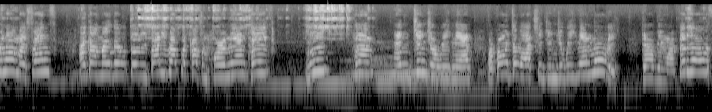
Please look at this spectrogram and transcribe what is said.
This for now, my friends. I got my little baby buddy replica from Horror Man Cave. Me, him, and Ginger Weed Man are going to watch the Gingerweed Man movie. There'll be more videos,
